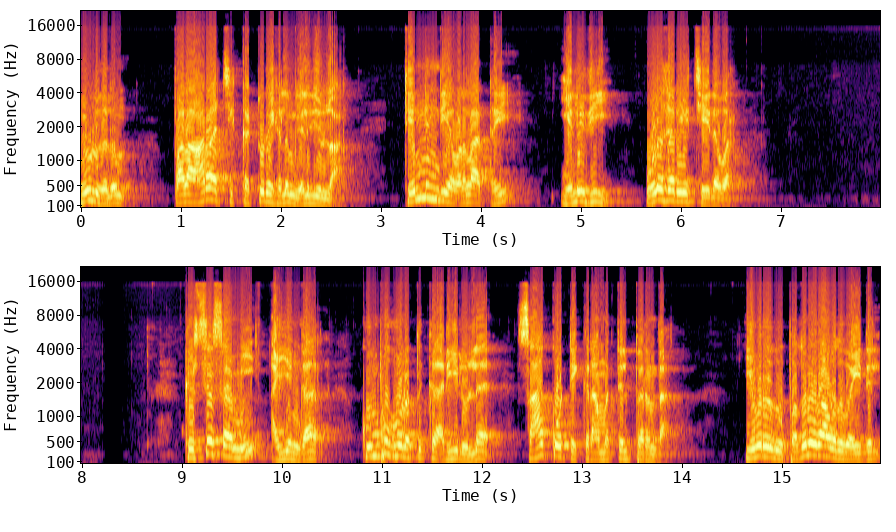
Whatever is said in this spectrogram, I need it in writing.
நூல்களும் பல ஆராய்ச்சி கட்டுரைகளும் எழுதியுள்ளார். தென்னிந்திய வரலாற்றை எழுதி உலகறியச் செய்தவர். கிருஷ்ணசாமி ஐயங்கார் கும்பகோணத்துக்கு அருகிலுள்ள சாக்கோட்டை கிராமத்தில் பிறந்தார். இவரது பதினோராவது வயதில்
